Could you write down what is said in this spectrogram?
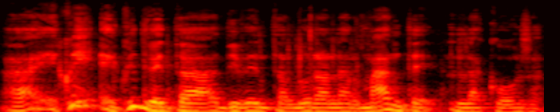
Ah, e, qui, e qui diventa, diventa allora allarmante la cosa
